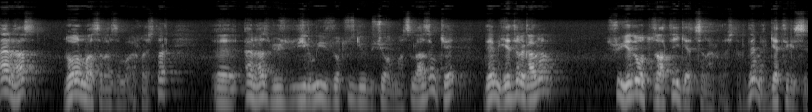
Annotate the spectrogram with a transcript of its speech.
en az ne olması lazım arkadaşlar? Ee, en az 120-130 gibi bir şey olması lazım ki değil mi? 7 liranın şu 7.36'yı geçsin arkadaşlar değil mi? Getirisi.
